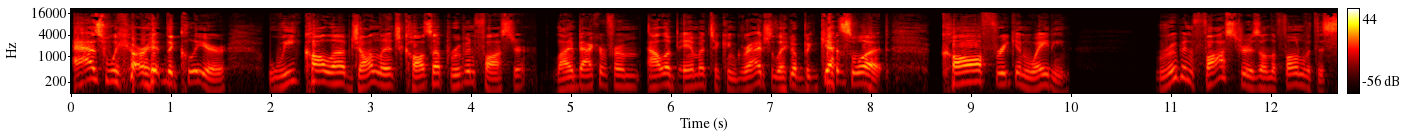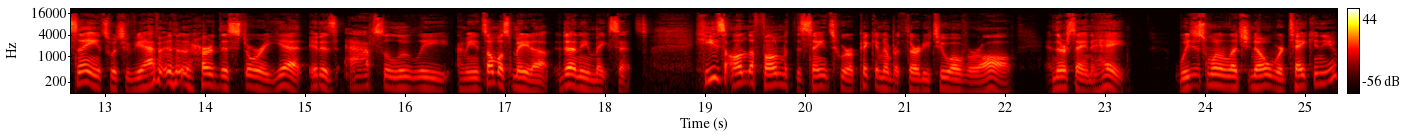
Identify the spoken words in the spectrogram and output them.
as we are in the clear, we call up, John Lynch calls up Reuben Foster, linebacker from Alabama, to congratulate him. But guess what? Call freaking waiting. Reuben Foster is on the phone with the Saints, which, if you haven't heard this story yet, it is absolutely, I mean, it's almost made up. It doesn't even make sense. He's on the phone with the Saints, who are picking number 32 overall, and they're saying, hey, we just want to let you know we're taking you.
